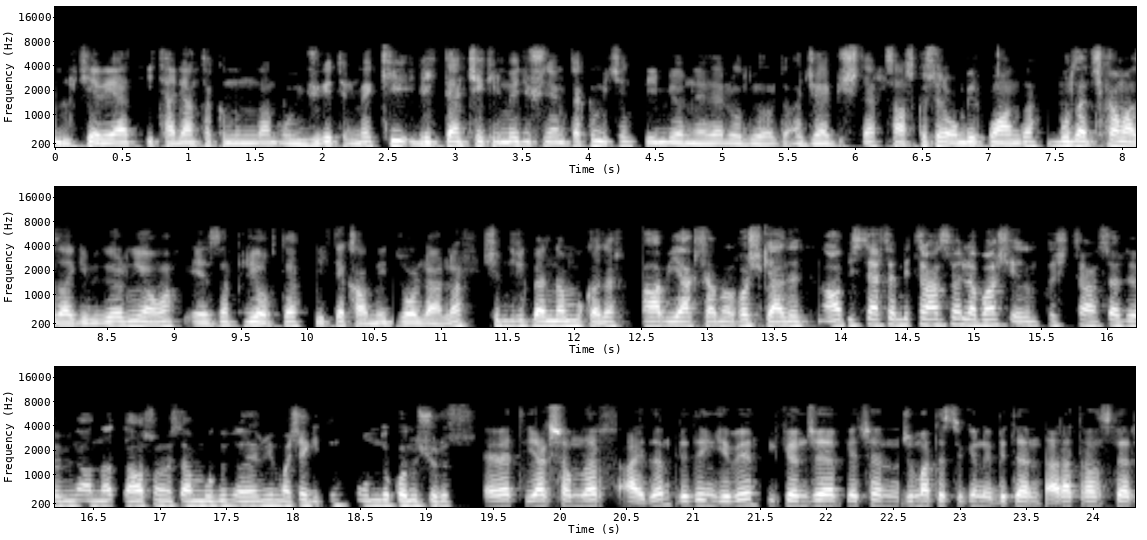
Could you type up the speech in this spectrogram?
ülke veya İtalyan takımından oyuncu getirmek ki ligden çekilmeyi düşünen takım için bilmiyorum neler oluyordu. Acayip işler. Saskosel 11 puanda. Burada çıkamazlar gibi görünüyor ama en azından playoff'ta ligde kalmayı zorlarlar. Şimdilik benden bu kadar. Abi iyi akşamlar. Hoş geldin. Abi istersen bir transferle başlayalım. Kış transfer dönemini anlat. Daha sonra sen bugün önemli bir maça gittin. Onu da konuşuruz. Evet iyi akşamlar Aydın. Dediğin gibi ilk önce geçen cumartesi günü biten ara transfer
